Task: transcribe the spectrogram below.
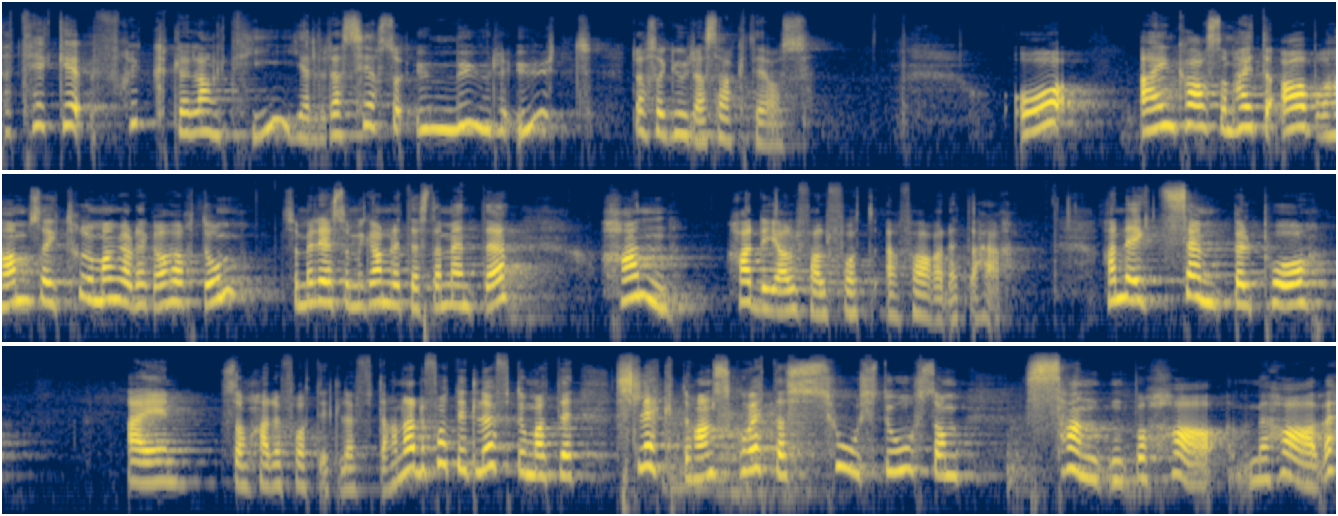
det tar fryktelig lang tid, eller det ser så umulig ut, det som Gud har sagt til oss. Og en kar som heter Abraham, som jeg tror mange av dere har hørt om, som vi leser om i Gamle testamentet, han hadde iallfall fått erfare dette her. Han er et eksempel på en som hadde fått et løfte. Han hadde fått et løfte om at slekta hans skulle være så stor som sanden hav, med havet.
